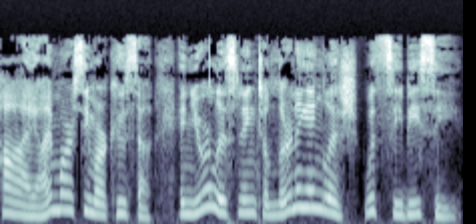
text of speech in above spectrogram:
Hi, I'm Marcy Markusa, and you're listening to Learning English with CBC.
